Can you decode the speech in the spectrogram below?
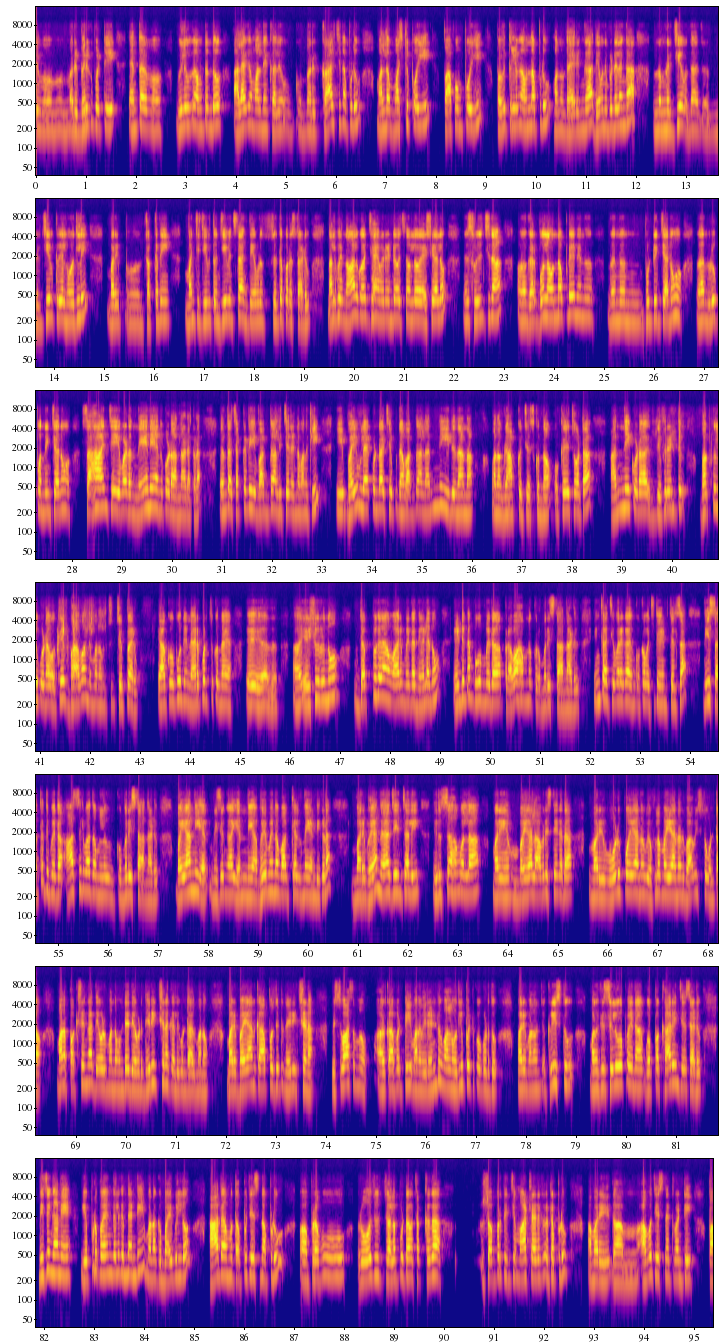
మరి బెరుగుపెట్టి ఎంత విలువగా ఉంటుందో అలాగే మనల్ని కలి మరి కాల్చినప్పుడు మనలో మస్టిపోయి పాపం పోయి పవిత్రులుగా ఉన్నప్పుడు మనం ధైర్యంగా దేవుని బిడ్డలంగా నిర్జీవ నిర్జీవ క్రియలను వదిలి మరి చక్కని మంచి జీవితం జీవించడానికి దేవుడు సిద్ధపరుస్తాడు. నలభై నాలుగో అధ్యాయం రెండో వచనంలో ఏషియాలో నేను సృజించిన గర్భంలో ఉన్నప్పుడే నేను నన్ను పుట్టించాను నన్ను రూపొందించాను సహాయం చేయబడం నేనే అని కూడా అన్నాడు అక్కడ. ఎంత చక్కటి వాగ్దానాలు ఇచ్చారండి మనకి. ఈ భయం లేకుండా చెప్పిన వాగ్దానాలన్నీ ఇది నాన్న మనం జ్ఞాపకం చేసుకుందాం. ఒకే చోట అన్నీ కూడా డిఫరెంట్ భక్తులు కూడా ఒకే భావాన్ని మనం చెప్పారు. యాకోబు నేను ఏర్పరచుకున్న యశురును దప్పుగా వారి మీద నీళ్ళను ఎండిన భూమి మీద ప్రవాహంను కుమ్మరిస్తా అన్నాడు. ఇంకా చివరగా ఇంకొక వచ్చిన ఏంటి తెలుసా? నీ సంతతి మీద ఆశీర్వాదములు కుమ్మరిస్తా అన్నాడు. భయాన్ని నిజంగా ఎన్ని అభయమైన వాక్యాలు ఉన్నాయండి ఇక్కడ. మరి భయాన్ని ఎలా జయించాలి? నిరుత్సాహం వల్ల మరి భయాలు ఆవరిస్తే కదా. మరి ఓడిపోయాను విఫలమయ్యానని భావిస్తూ ఉంటాం. మన పక్షంగా దేవుడు మనం ఉండే దేవుడు నిరీక్షణ కలిగి ఉండాలి మనం. మరి భయానికి ఆపోజిట్ నిరీక్షణ. విశ్వాసము కాబట్టి మనం ఈ రెండు మనం వదిలిపెట్టుకోకూడదు. మరి మనం క్రీస్తు మనకి సిలువపైన గొప్ప కార్యం చేశాడు. నిజంగానే ఎప్పుడు భయం కలిగిందండి? మనకు బైబిల్లో ఆదాము తప్పు చేసినప్పుడు ప్రభువు రోజు చలపుట చక్కగా సంప్రదించి మాట్లాడేటప్పుడు మరి అవ్వ చేసినటువంటి పా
